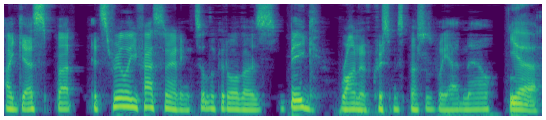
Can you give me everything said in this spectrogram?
I guess, but it's really fascinating to look at all those big run of Christmas specials we had now. yeah.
